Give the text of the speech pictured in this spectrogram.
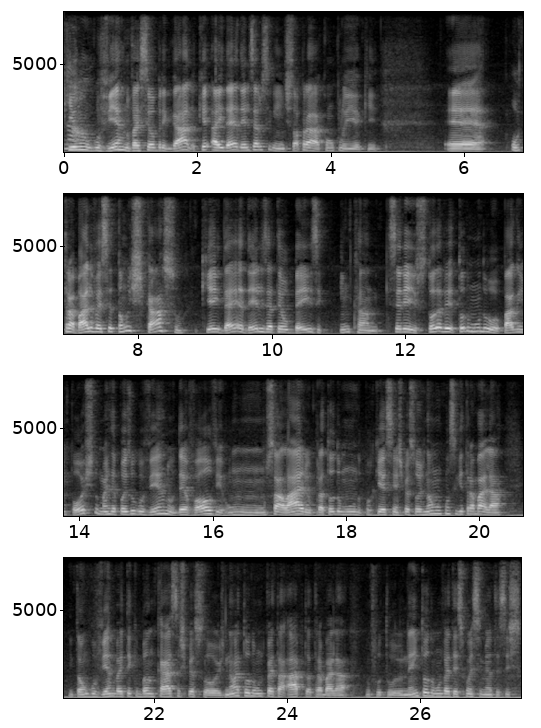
que o governo vai ser obrigado. Que a ideia deles era o seguinte, só para concluir aqui. É, o trabalho vai ser tão escasso que a ideia deles é ter o basic income, que seria isso. Toda vez, todo mundo paga imposto, mas depois o governo devolve um salário para todo mundo, porque assim as pessoas não vão conseguir trabalhar. Então o governo vai ter que bancar essas pessoas. Não é todo mundo que vai estar apto a trabalhar no futuro. Nem todo mundo vai ter esse conhecimento, esse,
